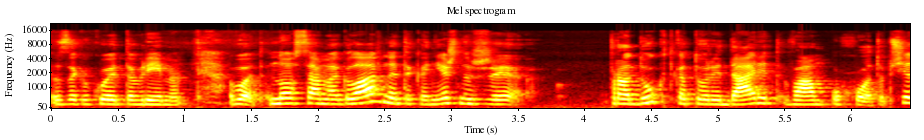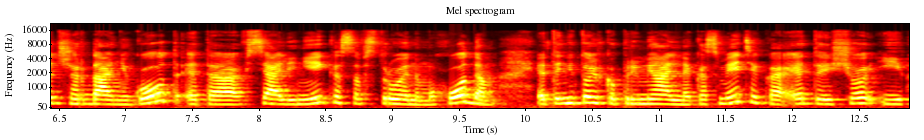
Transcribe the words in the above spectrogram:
за какое-то время. Вот. Но самое главное, это, конечно же, продукт, который дарит вам уход. Вообще Giordani Gold — это вся линейка со встроенным уходом. Это не только премиальная косметика, это еще и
